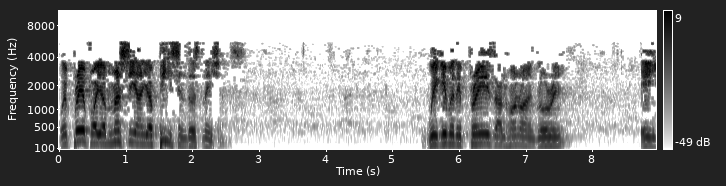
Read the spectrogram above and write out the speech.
We pray for your mercy and your peace in those nations. We give you the praise and honor and glory. In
